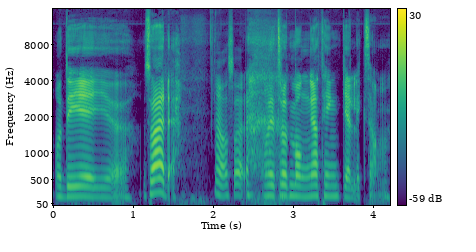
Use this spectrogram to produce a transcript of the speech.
Och det är ju, så är det. Ja, så är det. Och jag tror att många tänker liksom,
